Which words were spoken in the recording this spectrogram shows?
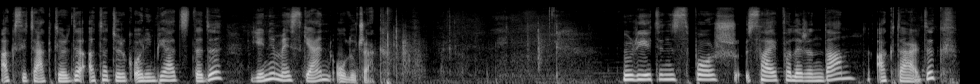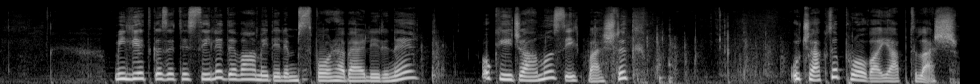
Aksi takdirde Atatürk Olimpiyat Stadı yeni mesken olacak. Hürriyet'in spor sayfalarından aktardık. Milliyet gazetesiyle devam edelim spor haberlerine. Okuyacağımız ilk başlık uçakta prova yaptılar.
